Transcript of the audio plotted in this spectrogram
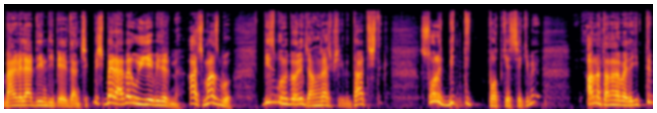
Merve'lerdeyim deyip evden çıkmış. Beraber uyuyabilir mi? Açmaz bu. Biz bunu böyle canhıraş bir şekilde tartıştık. Sonra bitti podcast çekimi. Anlatan arabayla gitti.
